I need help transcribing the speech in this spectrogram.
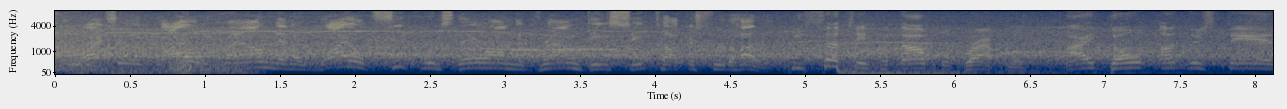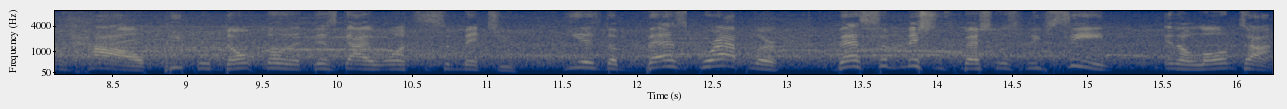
All right, so a wild round and a wild sequence there on the ground, DC. Talk us through the highlight. He's such a phenomenal grappler. I don't understand how people don't know that this guy wants to submit you. He is the best grappler, best submission specialist we've seen in a long time.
